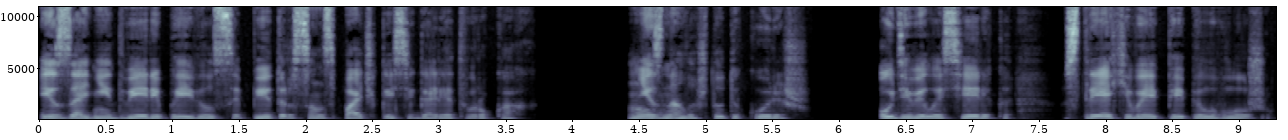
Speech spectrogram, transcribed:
Из задней двери появился Питерсон с пачкой сигарет в руках. «Не знала, что ты куришь?» — удивилась Эрика, стряхивая пепел в лужу.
